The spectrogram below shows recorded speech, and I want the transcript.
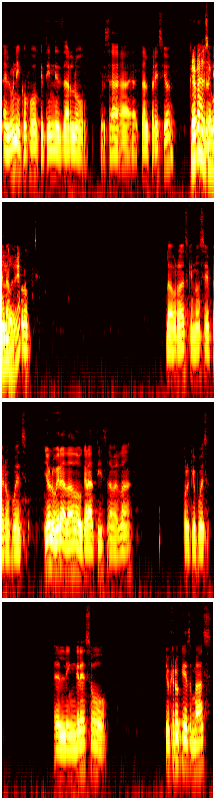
el único juego que tienes darlo pues a tal precio, Creo que es el segundo, ¿eh? mejor La verdad es que no sé, pero pues yo lo hubiera dado gratis, la verdad, porque pues el ingreso, yo creo que es más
